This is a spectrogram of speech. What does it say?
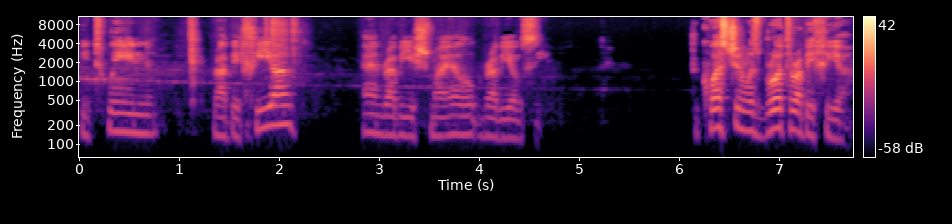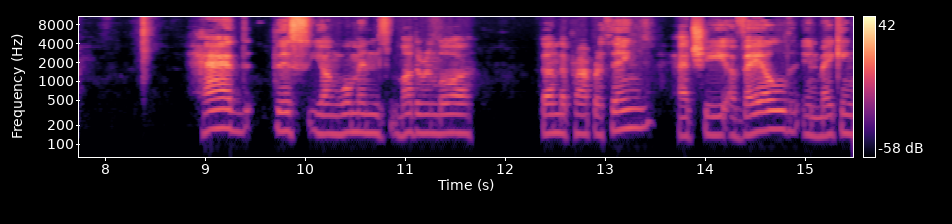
between Rabbi Chia and Rabbi Ishmael Rabbi Yossi. The question was brought to Rabbi Chia. Had this young woman's mother in law done the proper thing? Had she availed in making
